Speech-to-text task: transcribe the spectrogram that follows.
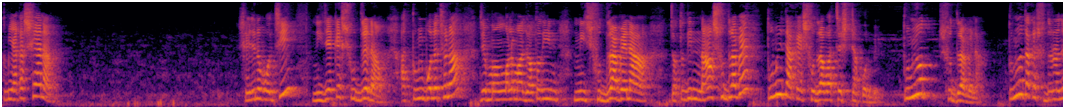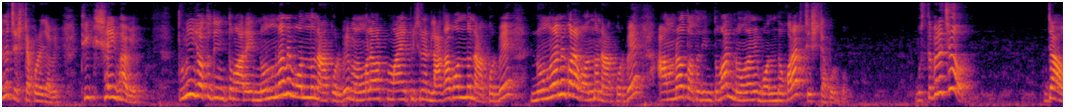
তুমি একা শেয়া না সেই জন্য বলছি নিজেকে শুধরে নাও। আর তুমি বলেছ না যে মঙ্গলমা যতদিন শুধরাবে না, যতদিন না শুধরাবে, তুমি তাকে শুধরাবার চেষ্টা করবে। তুমিও শুধরাবে না, তুমিও তাকে শুধরানোর জন্য চেষ্টা করে যাবে। ঠিক সেইভাবে তুমি যতদিন তোমার এই নোংরামি বন্ধ না করবে, মঙ্গলা মায়ের পিছনে লাগা বন্ধ না করবে, নোংরামি করা বন্ধ না করবে, আমরাও ততদিন তোমার নোংরামি বন্ধ করার চেষ্টা করব। বুঝতে পেরেছ? যাও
